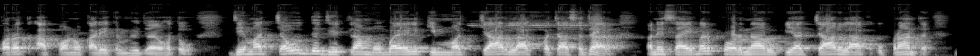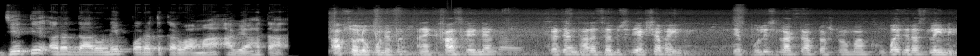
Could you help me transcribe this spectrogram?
પરત આપવાનો કાર્યક્રમ યોજાયો હતો. જેમાં ચૌદ જેટલા મોબાઈલ કિંમત ચાર લાખ પચાસ હજાર અને સાયબર ફ્રોડના રૂપિયા ચાર લાખ ઉપરાંત જે તે અરજદારોને પરત કરવામાં આવ્યા હતા. આપ લોકોને પણ અને ખાસ કરીને કરજણ ધારાસભ્ય શ્રી અક્ષાભાઈને જે પોલીસ લાગતા પ્રશ્નોમાં ખૂબ જ રસ લઈને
